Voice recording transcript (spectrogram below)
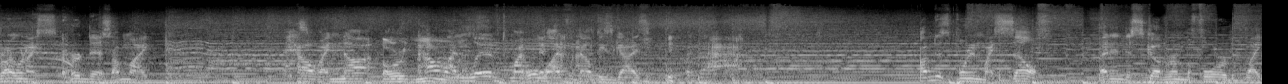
Right when I heard this, I'm like, how have I not? Or you. How have I lived my whole life without these guys? I'm disappointed in myself. I didn't discover them before like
